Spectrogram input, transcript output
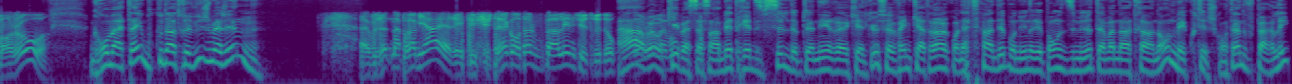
Bonjour. Gros matin, beaucoup d'entrevues, j'imagine? Euh, vous êtes ma première et puis je suis très content de vous parler, M. Trudeau. Ah oui, OK. Ben, ça semblait très difficile d'obtenir euh, quelqu'un. Ça fait 24 heures qu'on attendait pour une réponse 10 minutes avant d'entrer en onde. Mais écoutez, je suis content de vous parler.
